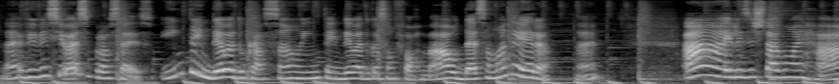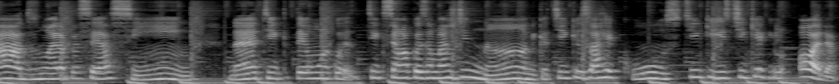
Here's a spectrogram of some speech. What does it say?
né, vivenciou esse processo e entendeu a educação e entendeu a educação formal dessa maneira, né? Ah, eles estavam errados, não era para ser assim, né? Tinha que ter uma coisa, tinha que ser uma coisa mais dinâmica, tinha que usar recursos, tinha que isso, tinha que aquilo. Olha,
